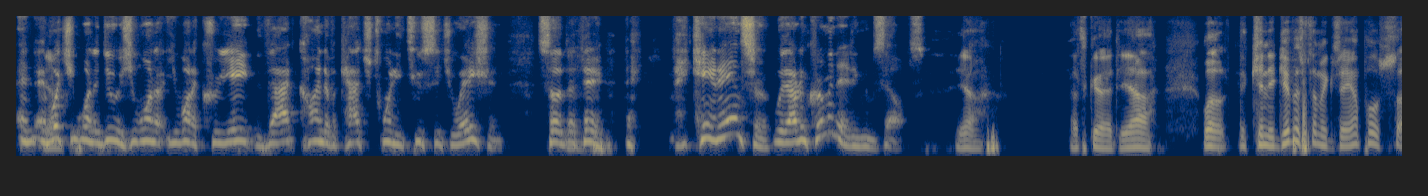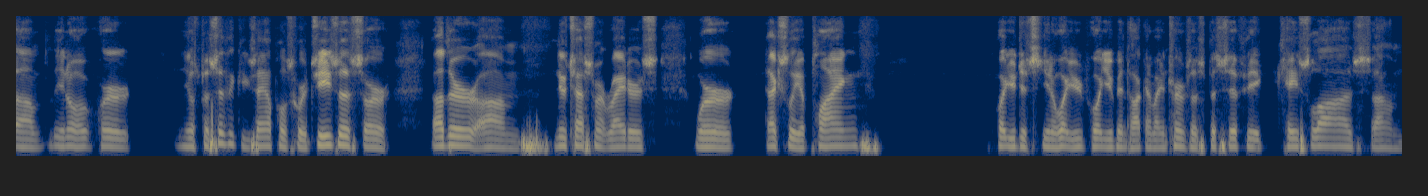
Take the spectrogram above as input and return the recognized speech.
And, and yeah. what you want to do is you want to you want to create that kind of a catch 22 situation so that they they can't answer without incriminating themselves. Yeah. That's good. Yeah. Well, can you give us some examples um, you know, where you know specific examples where Jesus or other um, New Testament writers were actually applying what you just you know what you what you've been talking about in terms of specific case laws um,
